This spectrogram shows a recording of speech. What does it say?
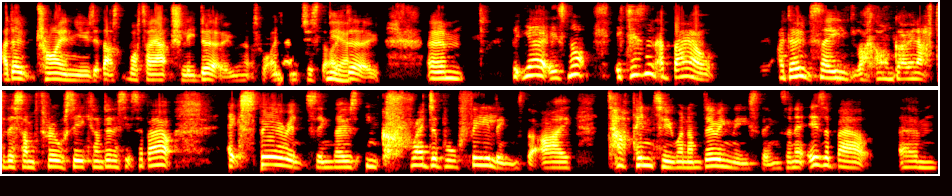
I don't try and use it. That's what I actually do. That's what I notice that Yeah. I do. Um, but yeah, it's not, it isn't about, I don't say like, oh, I'm going after this, I'm thrill seeking, I'm doing this. It's about experiencing those incredible feelings that I tap into when I'm doing these things. And it is about, um,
